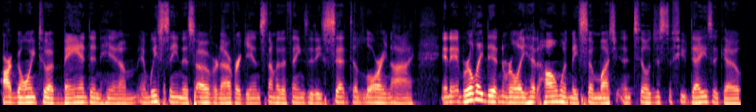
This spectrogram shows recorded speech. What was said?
are going to abandon him. And we've seen this over and over again, some of the things that he said to Lori and I. And it really didn't really hit home with me so much until just a few days ago.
